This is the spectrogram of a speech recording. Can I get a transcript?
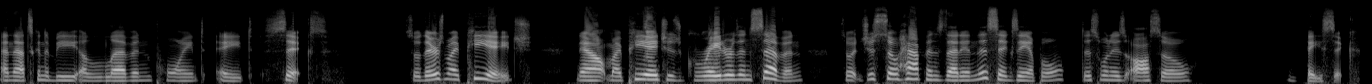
and that's going to be 11.86. So there's my pH. Now my pH is greater than 7, so it just so happens that in this example, this one is also basic.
